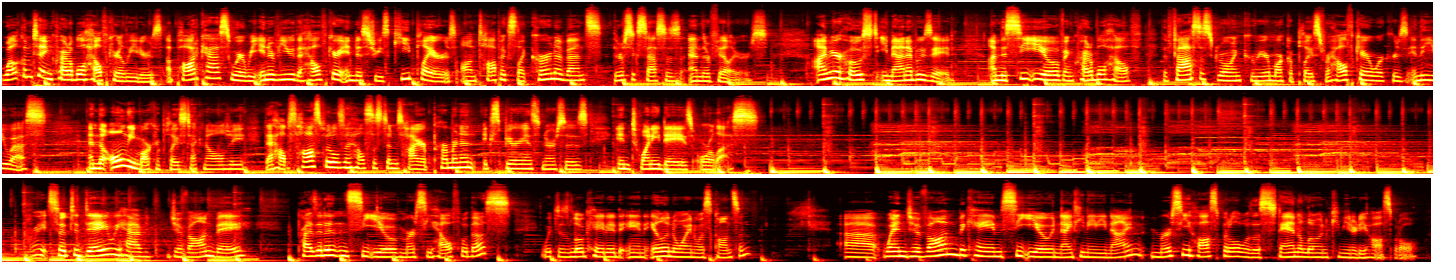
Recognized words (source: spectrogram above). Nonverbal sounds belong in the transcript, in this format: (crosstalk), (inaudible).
Welcome to Incredible Healthcare Leaders, a podcast where we interview the healthcare industry's key players on topics like current events, their successes, and their failures. I'm your host, Iman Abuzeid. I'm the CEO of Incredible Health, the fastest growing career marketplace for healthcare workers in the US, and the only marketplace technology that helps hospitals and health systems hire permanent, experienced nurses in 20 days or less. Right, so today we have Javon Bea, President and CEO of Mercy Health, with us, which is located in Illinois and Wisconsin. Uh, when Javon became CEO in 1989, Mercy Hospital was a standalone community hospital.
